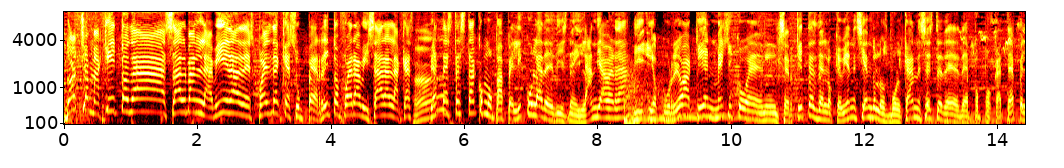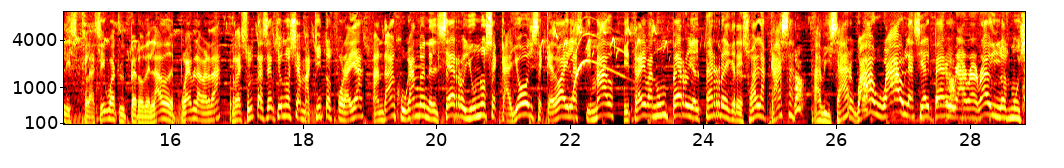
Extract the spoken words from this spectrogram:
Dos chamaquitos da, salvan la vida después de que su perrito fuera a avisar a la casa. ¿Ah? Fíjate, esta está como para película de Disneylandia, ¿verdad? Y, ocurrió aquí en México, en cerquitas de lo que vienen siendo los volcanes este de, de Popocatépetl y Tlacíhuatl, pero del lado de Puebla, ¿verdad? Resulta ser que unos chamaquitos por allá andaban jugando en el cerro y uno se cayó y se quedó ahí lastimado y traían un perro y el perro regresó a la casa a avisar. ¡Wow, wow! Le hacía el perro y los muchachos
